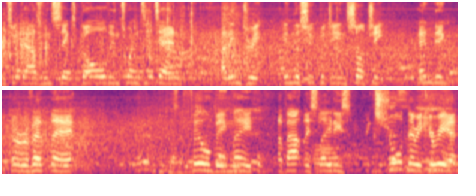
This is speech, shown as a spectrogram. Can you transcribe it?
in 2006, gold in 2010. That injury in the Super G in Sochi, ending her event there. There's a film being made about this lady's extraordinary career.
